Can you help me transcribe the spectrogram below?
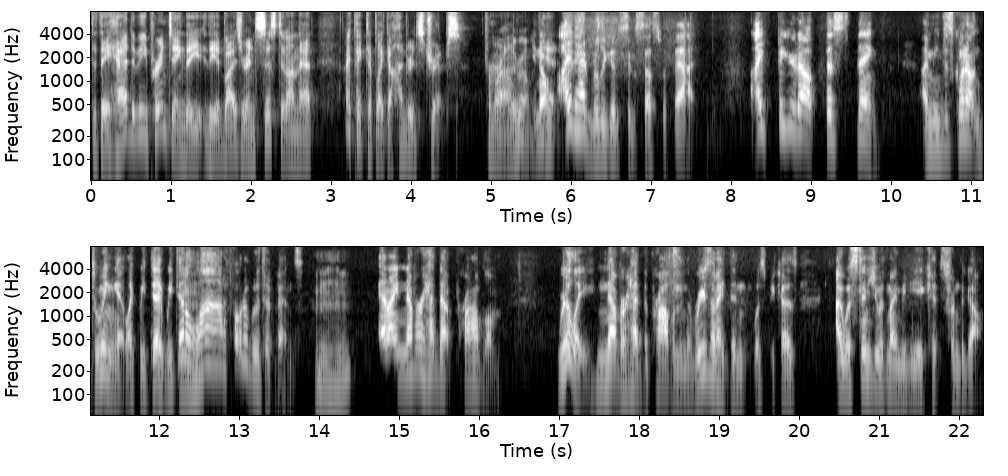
that they had to be printing. The the advisor insisted on that. I picked up like a hundred strips from around the room. You know, And- I've had really good success with that. I figured out this thing. I mean, just going out and doing it like we did. We did Mhm. a lot of photo booth events, Mhm. and I never had that problem. Really, never had the problem. And the reason I didn't was because I was stingy with my media kits from the go.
